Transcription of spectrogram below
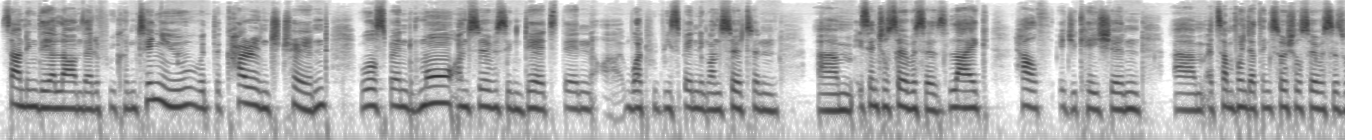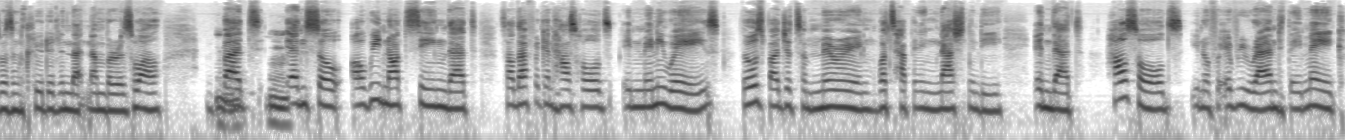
sounding the alarm that if we continue with the current trend, we'll spend more on servicing debt than uh, what we'd be spending on certain um, essential services like health, education. Um, at some point, I think social services was included in that number as well. Mm-hmm. But, mm-hmm. and so are we not seeing that South African households, in many ways, those budgets are mirroring what's happening nationally in that households, you know, for every rand they make,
